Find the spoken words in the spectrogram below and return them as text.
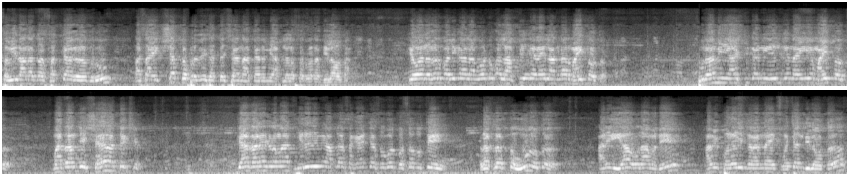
संविधानाचा सत्याग्रह करू असा एक शब्द प्रदेश अध्यक्ष या नात्यानं मी आपल्याला सर्वांना दिला होता. तेव्हा नगरपालिका निवडणुका लागतील का नाही लागणार माहीत नव्हतं. पुराने मी याच ठिकाणी येईल की नाही हे माहीत नव्हतं. मात्र आमचे शहर अध्यक्ष त्या कार्यक्रमात हिरिरीने आपल्या सगळ्यांच्या सोबत बसत होते. रखरखत ऊन होतं. आणि या उन्हामध्ये आम्ही परळीकरांना एक वचन दिलं होतं.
